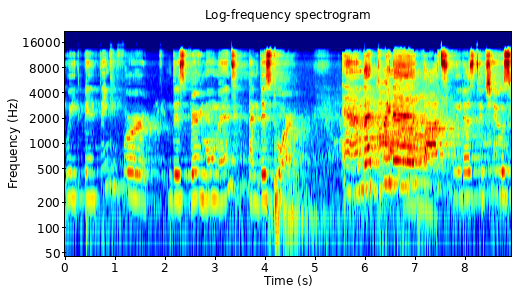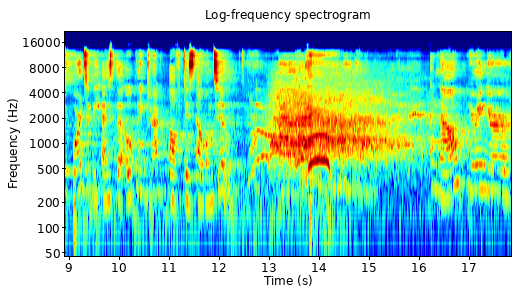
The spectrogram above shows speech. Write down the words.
we'd been thinking for this very moment and this tour. And that kind of thoughts lead us to choose Born to Be as the opening track of this album too. And now, hearing your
